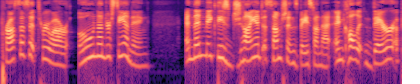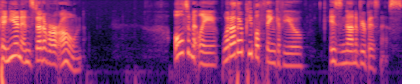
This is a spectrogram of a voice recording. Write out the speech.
process it through our own understanding, and then make these giant assumptions based on that and call it their opinion instead of our own. Ultimately, what other people think of you is none of your business.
